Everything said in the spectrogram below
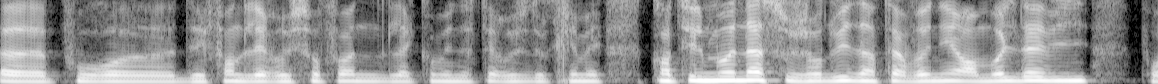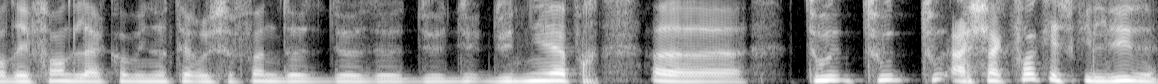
euh, pour euh, défendre les russophones de la communauté russe de Crimée, quand ils menacent aujourd'hui d'intervenir en Moldavie pour défendre la communauté russophone de, de- de- du, du- Dniepr, tout, tout- tout- à chaque fois, qu'est-ce qu'ils disent?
